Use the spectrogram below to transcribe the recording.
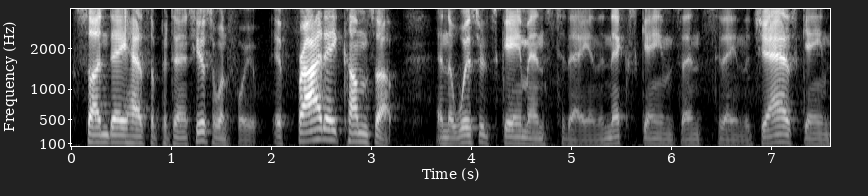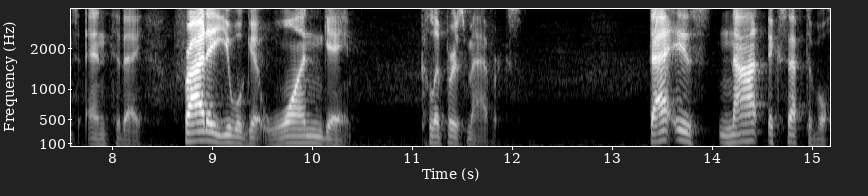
Sunday has the potential. Here's one for you. If Friday comes up and the Wizards game ends today, and the Knicks games ends today, and the Jazz games end today, Friday you will get one game. Clippers Mavericks. That is not acceptable.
